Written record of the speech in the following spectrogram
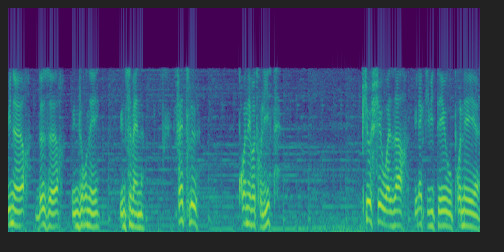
une heure, deux heures, une journée, une semaine. Faites-le. Prenez votre liste, piochez au hasard une activité ou prenez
